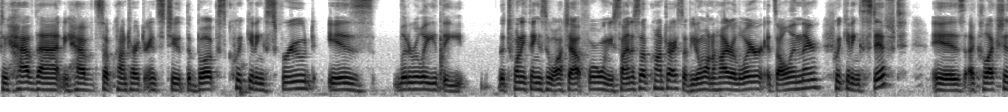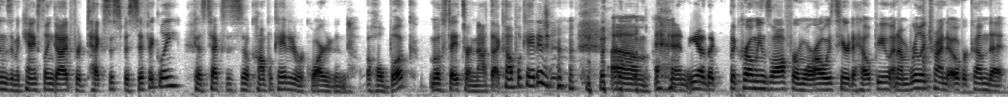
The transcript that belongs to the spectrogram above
So you have that. You have Subcontractor Institute. The books. Quit Getting Screwed is literally the the 20 things to watch out for when you sign a subcontract. So if you don't want to hire a lawyer, it's all in there. Quit getting stiffed is a collections and mechanics lien guide for Texas specifically because Texas is so complicated, it required in a whole book. Most states are not that complicated. um, and you know, the the Cromeens Law Firm, we're always here to help you. And I'm really trying to overcome that,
